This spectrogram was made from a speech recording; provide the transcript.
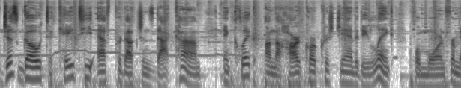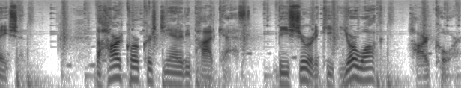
Just go to ktfproductions.com and click on the Hardcore Christianity link for more information. The Hardcore Christianity Podcast. Be sure to keep your walk hardcore.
